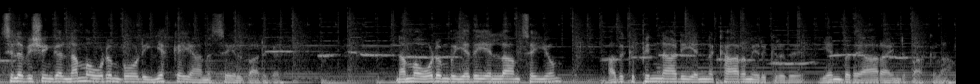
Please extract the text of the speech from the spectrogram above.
சில விஷயங்கள் நம்ம உடம்போடு இயற்கையான செயல்பாடுகள். நம்ம உடம்பு எதையெல்லாம் செய்யும் அதுக்கு பின்னாடி என்ன காரணம் இருக்கிறது என்பதை ஆராய்ந்து பார்க்கலாம்.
